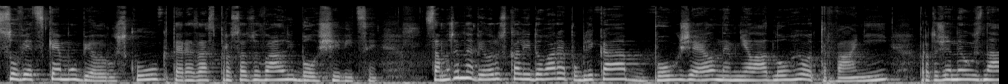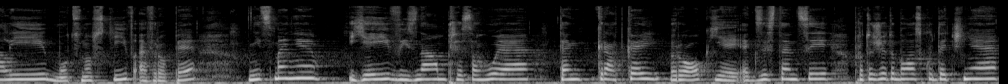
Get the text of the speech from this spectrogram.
sovětskému Bělorusku, které zas prosazovali bolševici. Samozřejmě Běloruská lidová republika bohužel neměla dlouhého trvání, protože neuznali mocností v Evropě. Nicméně její význam přesahuje ten krátký rok její existenci, protože to byla skutečně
